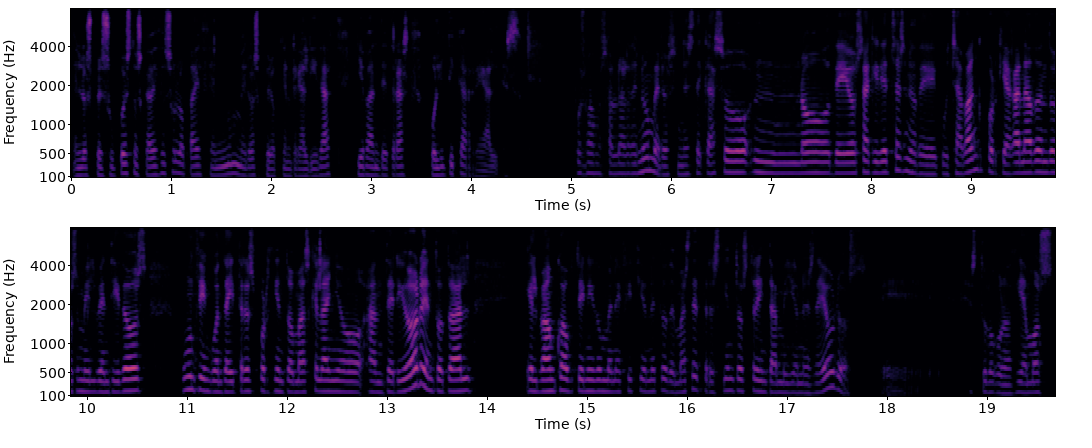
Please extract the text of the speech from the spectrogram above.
en los presupuestos, que a veces solo parecen números, pero que en realidad llevan detrás políticas reales. Pues vamos a hablar de números. En este caso, no de Osakidecha, sino de Cuchabank, porque ha ganado en 2022 un 53% más que el año anterior. En total, el banco ha obtenido un beneficio neto de más de 330 millones de euros. Eh, esto lo conocíamos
